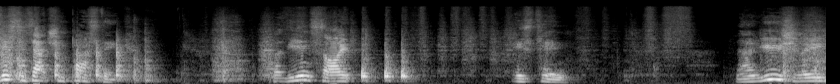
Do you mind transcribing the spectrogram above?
this is actually plastic, but the inside is tin. Now usually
